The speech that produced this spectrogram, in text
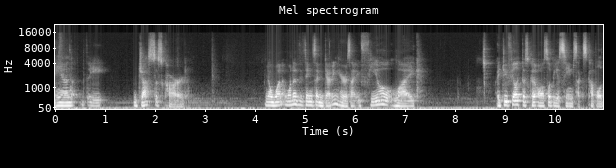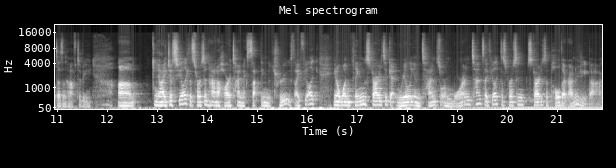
and the Justice card. You know, one, one of the things I'm getting here is I feel like, I do feel like this could also be a same-sex couple. It doesn't have to be. Um, you know, I just feel like this person had a hard time accepting the truth. I feel like, you know, when things started to get really intense or more intense, I feel like this person started to pull their energy back.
